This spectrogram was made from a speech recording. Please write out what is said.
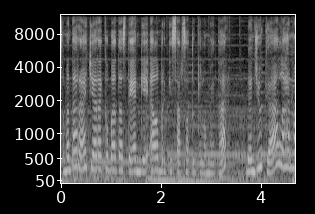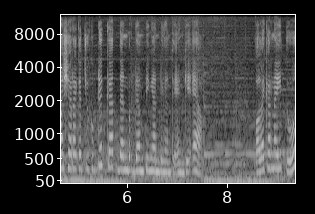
Sementara jarak ke batas TNGL berkisar 1 km dan juga lahan masyarakat cukup dekat dan berdampingan dengan TNGL. Oleh karena itu,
